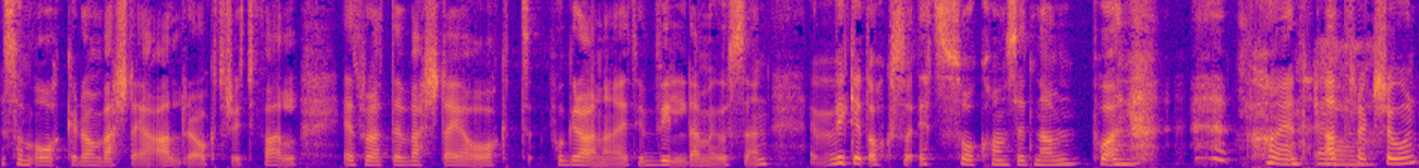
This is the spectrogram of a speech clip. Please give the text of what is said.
som åker de värsta, jag har aldrig åkt fritt fall. Jag tror att det värsta jag har åkt på Grönan är typ Vilda Musen. Vilket också är ett så konstigt namn på en, på en Ja. attraktion.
